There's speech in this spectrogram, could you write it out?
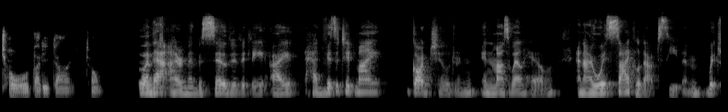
told that he died, Tom? Well, that I remember so vividly. I had visited my godchildren in Muswell Hill, and I always cycled out to see them, which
